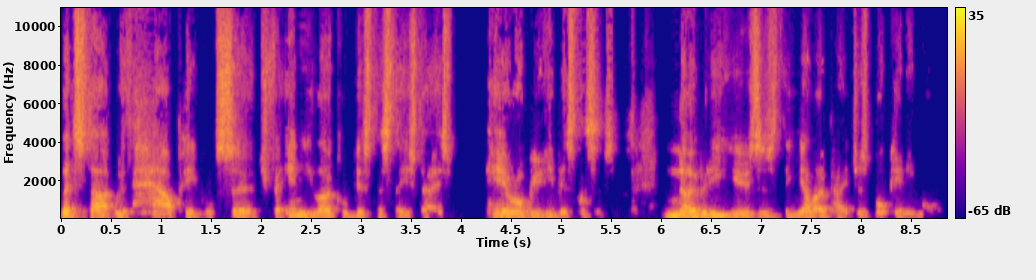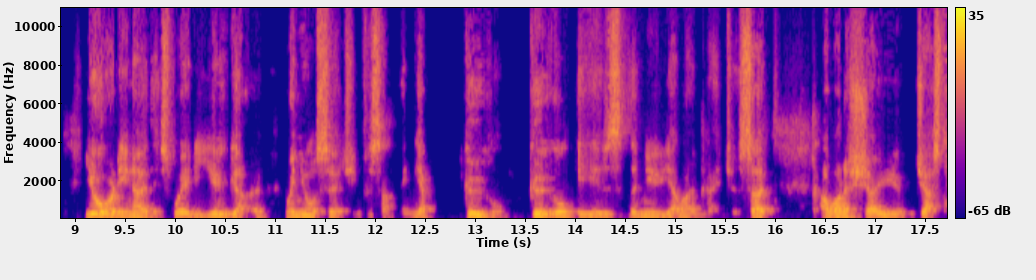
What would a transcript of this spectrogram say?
Let's start with how people search for any local business these days hair or beauty businesses. Nobody uses the Yellow Pages book anymore. You already know this. Where do you go when you're searching for something? Yep, Google. Google is the new Yellow Pages. So I want to show you just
